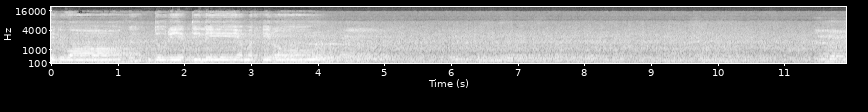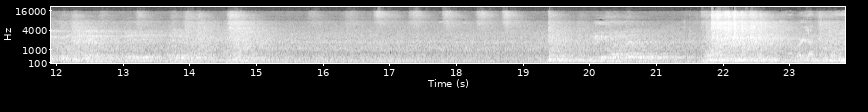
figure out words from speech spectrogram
மெதுவாக துரியத்திலே அமர்கிறோம் வள்ளமுடன்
